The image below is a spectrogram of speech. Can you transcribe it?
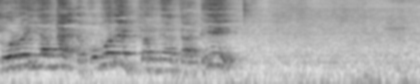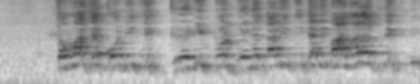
चोरय्यांना अकोमोडेट करण्यासाठी सव्वाशे कोटीची क्रेडिट नोट देण्यात आली ती त्यांनी बाजारात विकली.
